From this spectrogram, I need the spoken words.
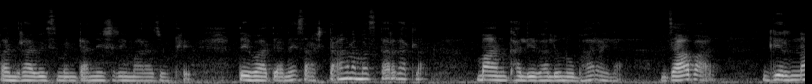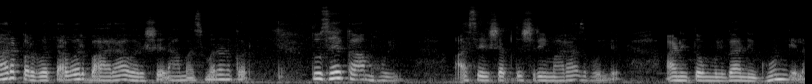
पंधरा वीस मिनिटांनी श्री महाराज उठले. तेव्हा त्याने साष्टांग नमस्कार घातला. मान खाली घालून उभा राहिला. जा बाळ गिरनार पर्वतावर बारा वर्षे नामस्मरण कर. तुझे काम होईल असे शब्द श्री महाराज बोलले आणि तो मुलगा निघून गेला.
